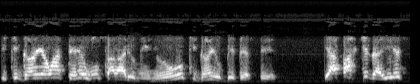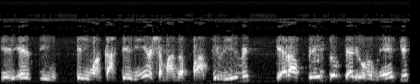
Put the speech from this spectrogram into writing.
e que ganham até um salário mínimo ou que ganham o BPC. E a partir daí, esse, esse tem uma carteirinha chamada passe livre, que era feito anteriormente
